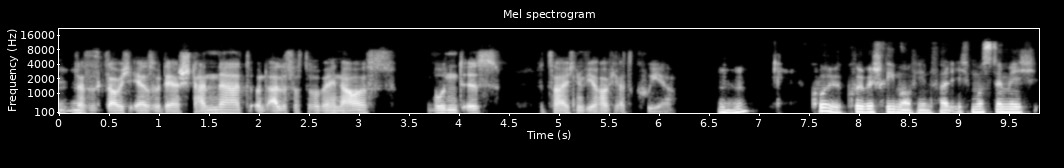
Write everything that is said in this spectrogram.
Mhm. Das ist, glaube ich, eher so der Standard und alles, was darüber hinaus bunt ist, bezeichnen wir häufig als queer. Mhm. Cool, cool beschrieben auf jeden Fall. Ich musste mich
